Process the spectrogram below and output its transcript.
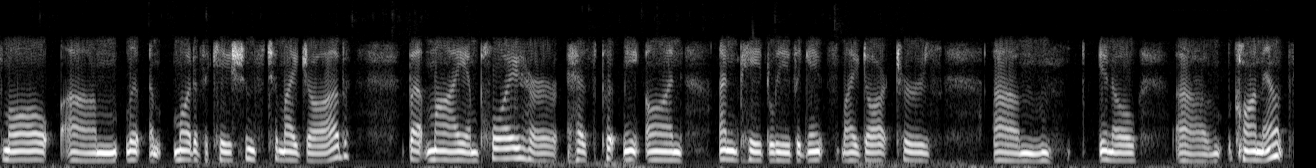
small um, li- modifications to my job. But my employer has put me on unpaid leave against my doctor's, um, you know, um, comments,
